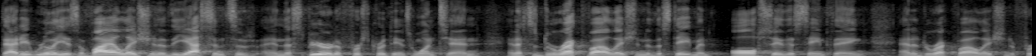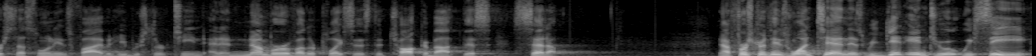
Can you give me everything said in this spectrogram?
That it really is a violation of the essence of, and the spirit of 1 Corinthians 1.10, and it's a direct violation of the statement, all say the same thing, and a direct violation of 1 Thessalonians 5 and Hebrews 13, and a number of other places that talk about this setup. Now, 1 Corinthians 1.10, as we get into it, we see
